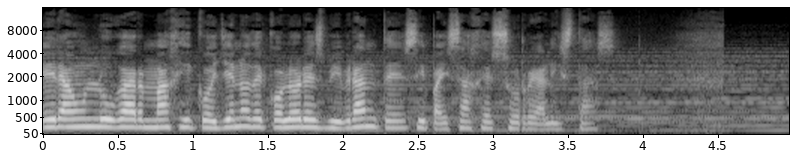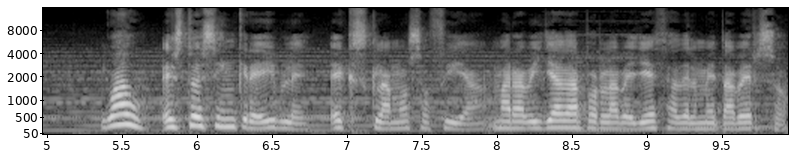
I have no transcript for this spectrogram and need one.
Era un lugar mágico lleno de colores vibrantes y paisajes surrealistas. ¡Guau! Esto es increíble, exclamó Sofía, maravillada por la belleza del metaverso.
